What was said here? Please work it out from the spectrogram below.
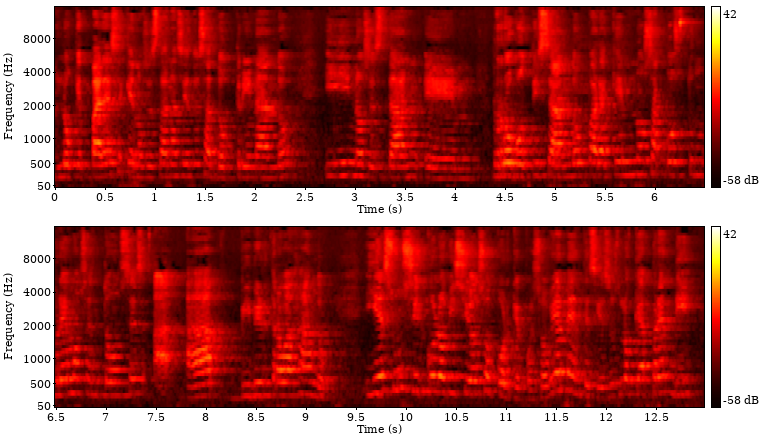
lo que parece que nos están haciendo es adoctrinando y nos están em, robotizando para que nos acostumbremos entonces a, a vivir trabajando. Y es un círculo vicioso porque pues obviamente si eso es lo que aprendí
